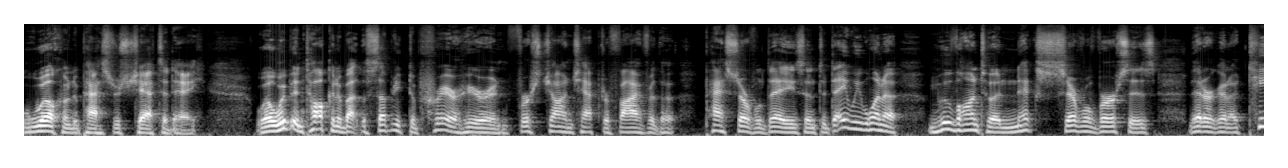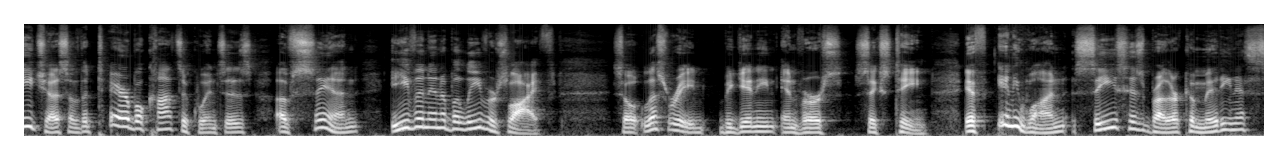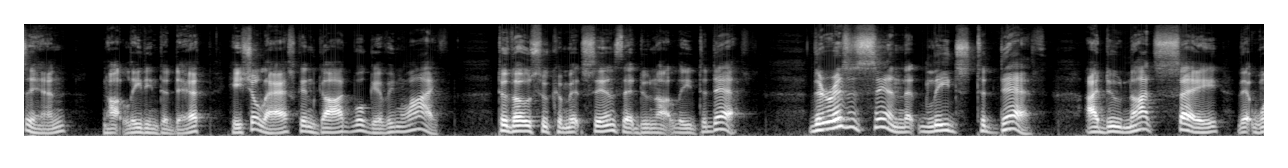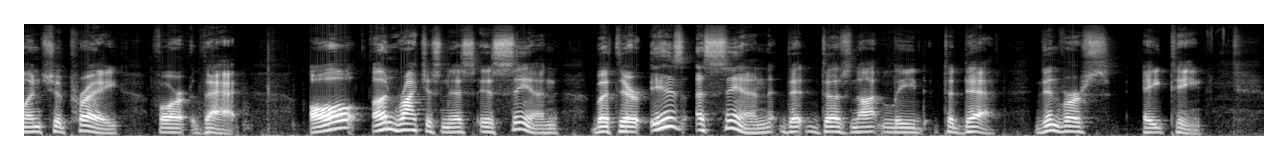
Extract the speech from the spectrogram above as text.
Welcome to Pastor's Chat today. Well, we've been talking about the subject of prayer here in 1 John chapter 5 for the past several days, and today we want to move on to the next several verses that are going to teach us of the terrible consequences of sin, even in a believer's life. So let's read beginning in verse 16. If anyone sees his brother committing a sin, not leading to death, he shall ask, and God will give him life to those who commit sins that do not lead to death. There is a sin that leads to death. I do not say that one should pray for that. All unrighteousness is sin, but there is a sin that does not lead to death. Then, verse 18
